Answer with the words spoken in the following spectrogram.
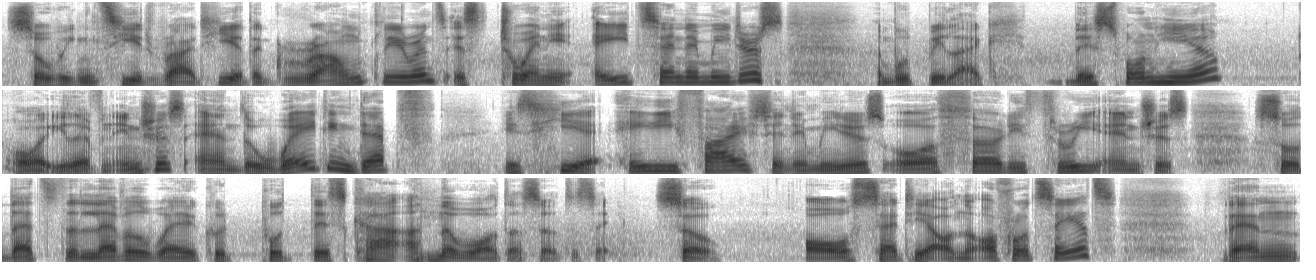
so we can see it right here. The ground clearance is 28 centimeters, that would be like this one here, or 11 inches, and the wading depth is here 85 centimeters or 33 inches. So that's the level where you could put this car underwater, so to say. So all set here on the off-road sails. Then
